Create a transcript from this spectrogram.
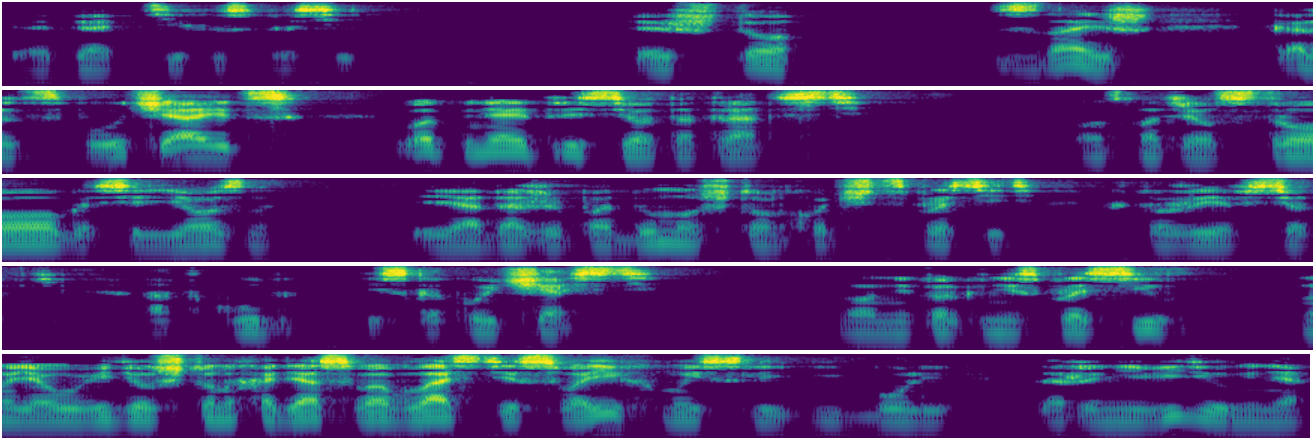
и опять тихо спросил. — Ты что, знаешь, кажется, получается, вот меня и трясет от радости. Он смотрел строго, серьезно, и я даже подумал, что он хочет спросить, кто же я все-таки, откуда, из какой части. Но он не только не спросил, но я увидел, что, находясь во власти своих мыслей и боли, даже не видел меня,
